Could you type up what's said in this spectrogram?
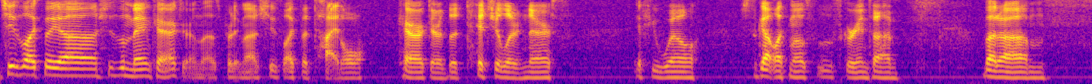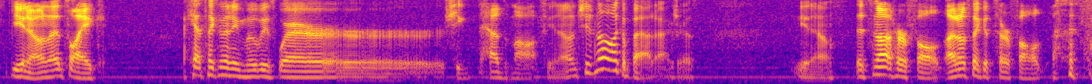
She's like the uh, she's the main character in this pretty much. She's like the title character, the titular nurse, if you will. She's got like most of the screen time, but um, you know, and it's like I can't think of any movies where she heads them off, you know, and she's not like a bad actress. You know, it's not her fault. I don't think it's her fault. it's,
